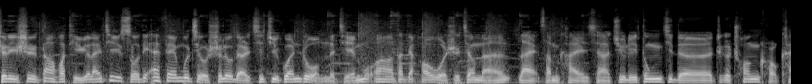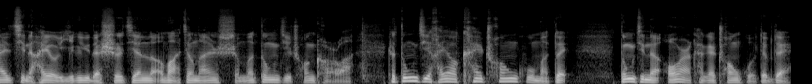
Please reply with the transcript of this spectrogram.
这里是大话体育，来继续锁定 FM 九十六点七，去关注我们的节目啊！大家好，我是江南，来，咱们看一下，距离冬季的这个窗口开启呢，还有一个月的时间了哇！江南什么冬季窗口啊？这冬季还要开窗户吗？对，冬季呢偶尔开开窗户，对不对？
